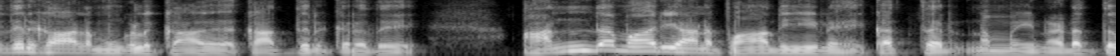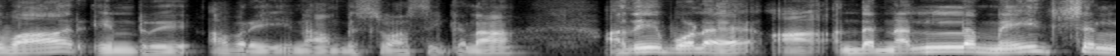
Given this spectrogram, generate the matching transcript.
எதிர்காலம் உங்களுக்காக காத்திருக்கிறது. அந்த மாதிரியான பாதையிலே கத்தர் நம்மை நடத்துவார் என்று அவரை நாம் விசுவாசிக்கலாம். அதே போல் அந்த நல்ல மேய்ச்சல்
